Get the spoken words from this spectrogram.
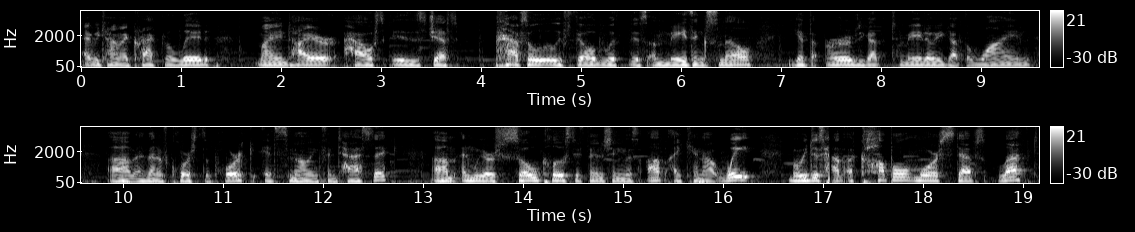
every time I crack the lid, my entire house is just absolutely filled with this amazing smell. You get the herbs, you got the tomato, you got the wine, um, and then of course the pork. It's smelling fantastic. Um, and we are so close to finishing this up. I cannot wait, but we just have a couple more steps left.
